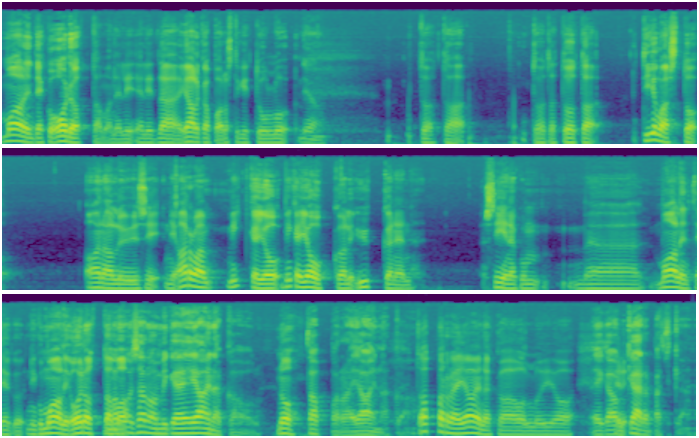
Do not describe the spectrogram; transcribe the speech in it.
maalinteko odottaman, eli, eli tämä jalkapallostakin tullut Joo. Tota, tota, tota, tilastoanalyysi, niin arvaa, mitkä jou, mikä joukko oli ykkönen siinä, kun maalinteko, niin kuin maali odottama. Mä voin sanoa, mikä ei ainakaan ollut. No. Tappara ei ainakaan. Tappara ei ainakaan ollut, joo. Eikä ole kärpätkään.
